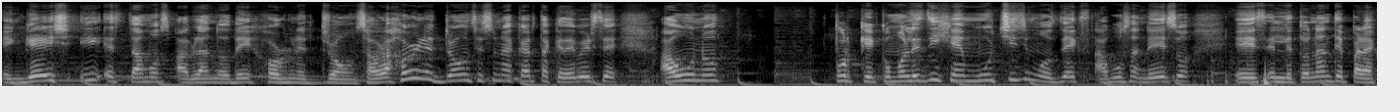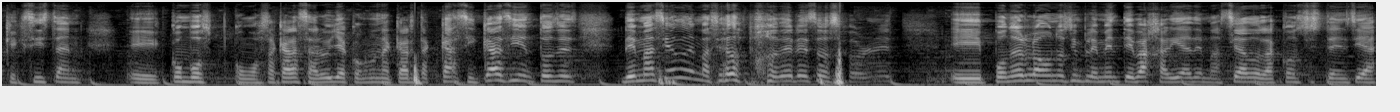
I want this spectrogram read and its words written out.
Engage y estamos hablando de Hornet Drones. Ahora Hornet Drones es una carta que debe irse a uno porque como les dije, muchísimos decks abusan de eso. Es el detonante para que existan eh, combos como sacar a Saruya con una carta casi casi. Entonces, demasiado, demasiado poder esos Y ponerlo a uno simplemente bajaría demasiado la consistencia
